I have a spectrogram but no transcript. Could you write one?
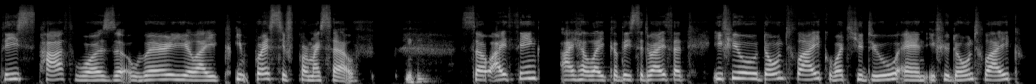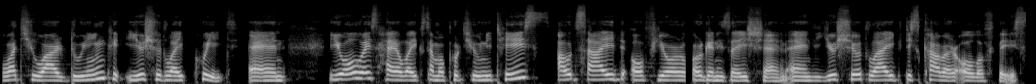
this path was very like impressive for myself. Mm-hmm. So I think I have like this advice that if you don't like what you do and if you don't like what you are doing, you should like quit. And you always have like some opportunities outside of your organization and you should like discover all of this.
